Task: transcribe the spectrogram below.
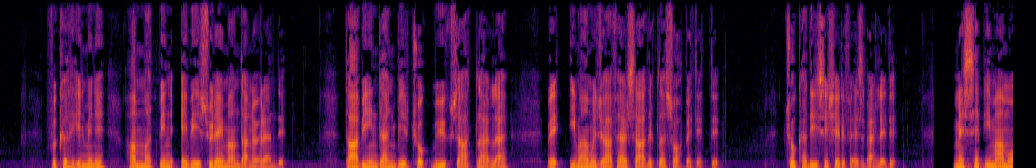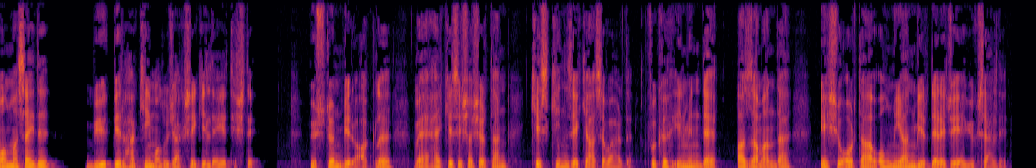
Fıkıh ilmini Hammad bin Ebi Süleyman'dan öğrendi. Tabiinden birçok büyük zatlarla ve İmamı Cafer Sadık'la sohbet etti. Çok hadisi şerif ezberledi. Mezhep imamı olmasaydı büyük bir hakim olacak şekilde yetişti. Üstün bir aklı ve herkesi şaşırtan keskin zekası vardı. Fıkıh ilminde az zamanda eşi ortağı olmayan bir dereceye yükseldi.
